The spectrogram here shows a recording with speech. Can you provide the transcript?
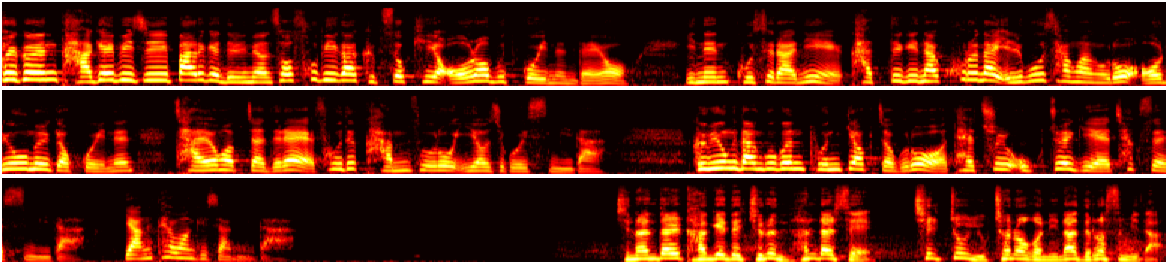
최근 가계빚이 빠르게 늘면서 소비가 급속히 얼어붙고 있는데요. 이는 고스란히 가뜩이나 코로나19 상황으로 어려움을 겪고 있는 자영업자들의 소득 감소로 이어지고 있습니다. 금융당국은 본격적으로 대출 옥죄기에 착수했습니다. 양태왕 기자입니다. 지난달 가계대출은 한 달 새 7조 6천억 원이나 늘었습니다.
